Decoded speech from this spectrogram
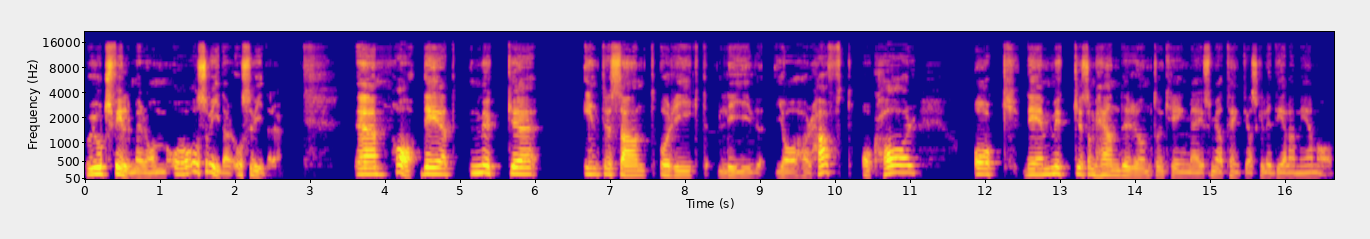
och gjorts filmer om och, och så vidare och så vidare. Eh, ja, det är ett mycket intressant och rikt liv jag har haft och har. Och det är mycket som händer runt omkring mig som jag tänkte jag skulle dela med mig av.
